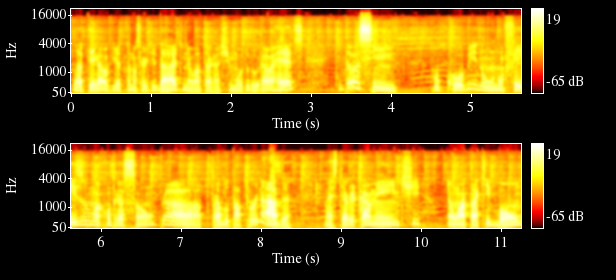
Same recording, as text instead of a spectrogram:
lateral que já tem uma certa idade, né? O Ataque Hashimoto do Ural Reds. Então, assim, o Kobe não, não fez uma contração pra, pra lutar por nada. Mas, teoricamente, é um ataque bom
